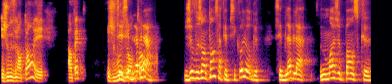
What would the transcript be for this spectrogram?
Et je vous entends et en fait, je vous entends. Blabla. Je vous entends, ça fait psychologue. C'est blabla. Moi, je pense que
